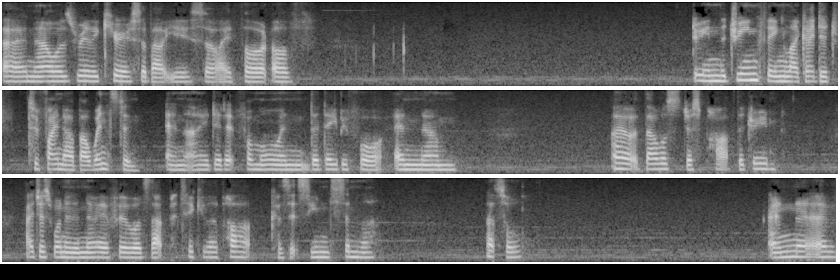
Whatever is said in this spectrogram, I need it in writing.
and I was really curious about you, so I thought of doing the dream thing like I did to find out about Winston, and I did it for Morwen the day before, and um, I, that was just part of the dream. I just wanted to know if it was that particular part because it seemed similar. That's all. And uh,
